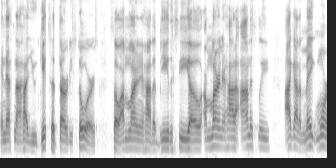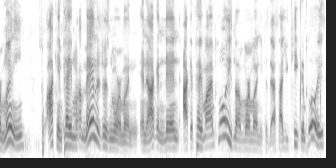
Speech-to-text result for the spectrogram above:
and that's not how you get to 30 stores. So I'm learning how to be the CEO. I'm learning how to honestly, I got to make more money so I can pay my managers more money, and I can then I can pay my employees no more money because that's how you keep employees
